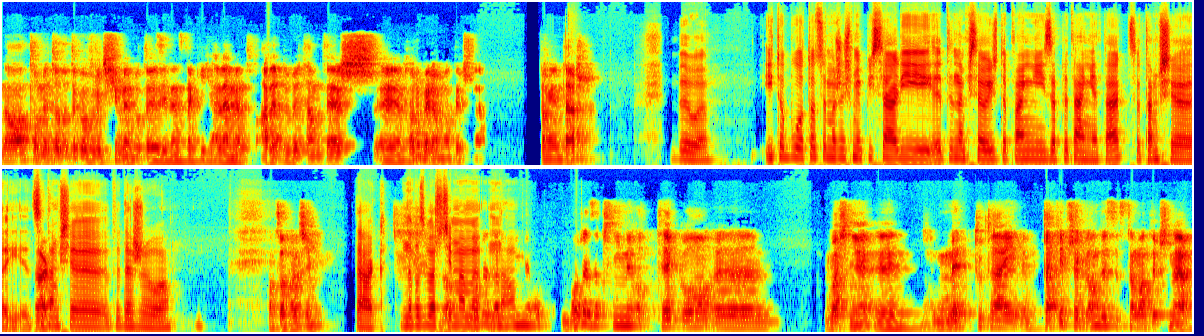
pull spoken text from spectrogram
no, to my to do tego wrócimy, bo to jest jeden z takich elementów, ale były tam też e, choroby reumatyczne. Pamiętasz? Były. I to było to, co my żeśmy pisali, ty napisałeś do pani zapytanie, tak? Co tam się, co tak. tam się wydarzyło? O co chodzi? Tak, no bo zobaczcie, no, mamy... Może zacznijmy, no. od, może zacznijmy od tego, yy, właśnie, yy, my tutaj, takie przeglądy systematyczne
